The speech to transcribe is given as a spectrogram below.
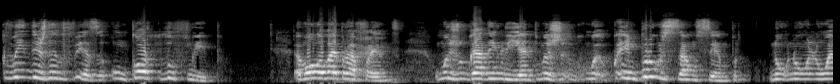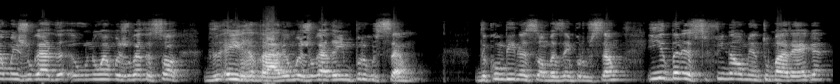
que vem desde a defesa, um corte do Felipe. A bola vai para a frente, uma jogada enliante, mas uma- em progressão sempre. Não, não, não, é uma jogada, não é uma jogada só de enredar, é uma jogada em progressão. De combinação, mas em progressão. E aparece finalmente o Marega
